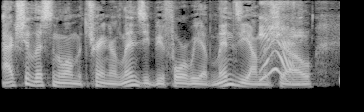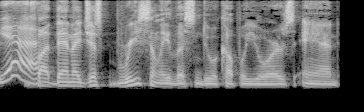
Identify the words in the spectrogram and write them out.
I actually listened to one with trainer Lindsay before we had Lindsay on the yeah, show. Yeah. But then I just recently listened to a couple yours and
